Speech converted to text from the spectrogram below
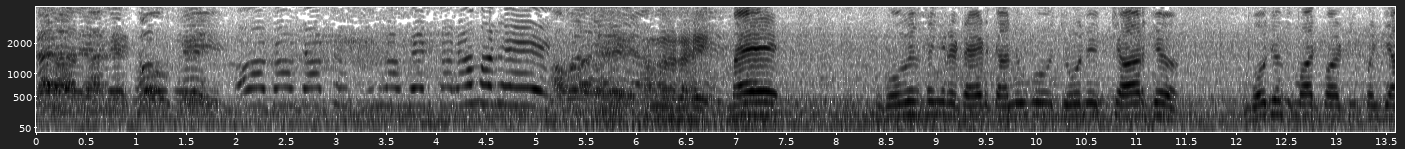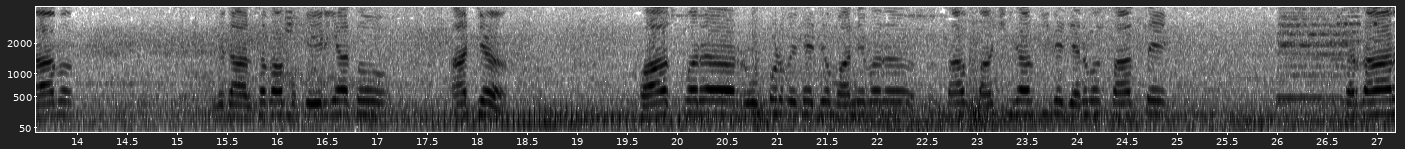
కరా దేంగే ठोके बाबा साहब डॉक्टर भीमराव अम्बेडकर अमर रहे अमर रहे अमर रहे मैं गोविंद सिंह रिटायर्ड कानू को जोन इंचार्ज ਬਹੁਜਨ ਸਮਾਜ ਪਾਰਟੀ ਪੰਜਾਬ ਵਿਧਾਨ ਸਭਾ ਮੁਕੇਰੀਆਂ ਤੋਂ ਅੱਜ ਖਾਸਪਰ ਰੋਪੜ ਵਿਖੇ ਜੋ ਮਾਨੇਵਰ ਸਾਹਿਬ ਕਾਂਸ਼ੀ ਰਾਮ ਜੀ ਦੇ ਜਨਮ ਸਥਾਨ ਤੇ ਸਰਦਾਰ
